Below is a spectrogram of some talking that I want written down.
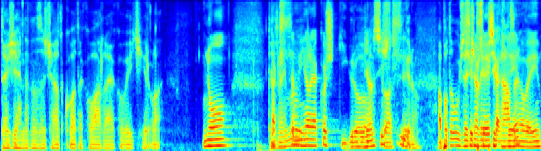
Takže hned na začátku a takováhle jako větší role. No, to tak zajímavý. jsem měl jako štígro. Měl jsi štígro. A potom už začali přicházet, novej.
